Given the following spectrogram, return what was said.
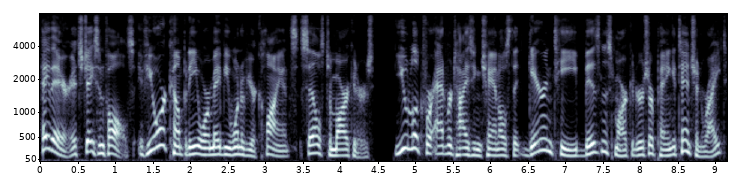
Hey there, it's Jason Falls. If your company or maybe one of your clients sells to marketers, you look for advertising channels that guarantee business marketers are paying attention, right?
